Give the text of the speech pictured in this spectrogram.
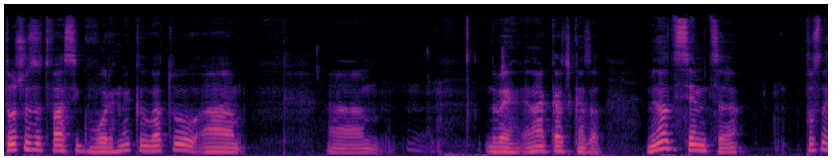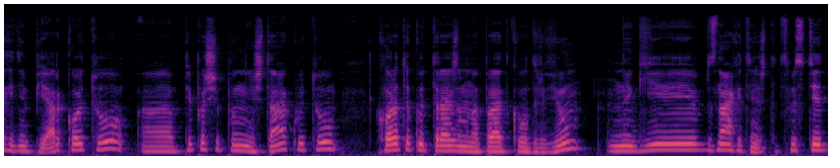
точно за това си говорихме, когато а, а, добре, една крачка назад. Миналата седмица пуснах един пиар, който а, пипаше по неща, които хората, които трябваше да му направят код ревю, не ги знаеха тези неща. В смисъл, те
